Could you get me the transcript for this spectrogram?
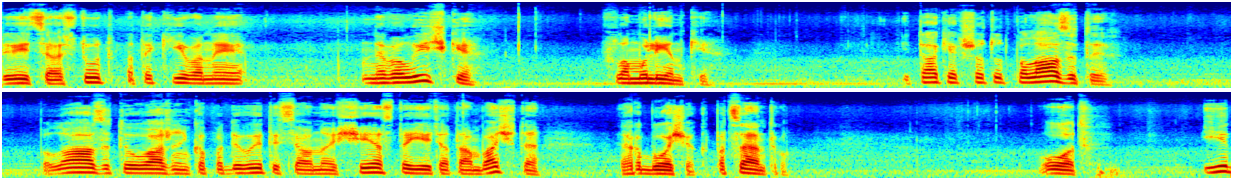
Дивіться, ось тут отакі вони невеличкі фламулінки. І так, якщо тут полазити, полазити уважненько, подивитися, воно ще стоїть, а там, бачите, грибочок по центру. От. І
